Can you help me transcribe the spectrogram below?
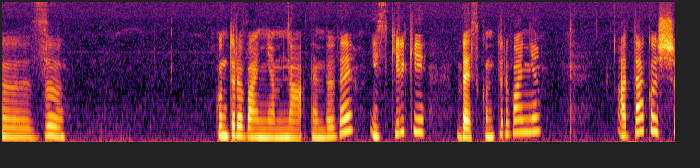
е, з контуруванням на МВВ і скільки без контурування, а також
